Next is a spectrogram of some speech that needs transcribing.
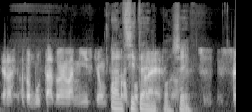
era stato buttato nella mischia un po' Anzi troppo tempo, presto. Sì. Si,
